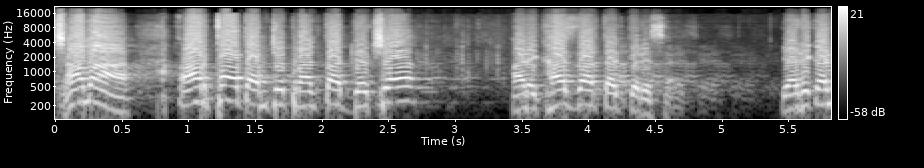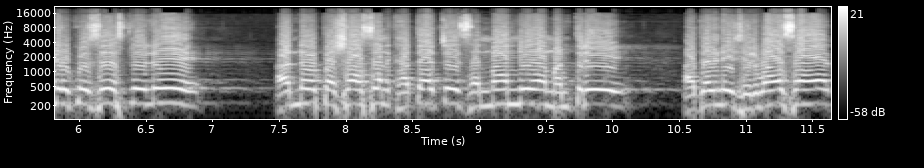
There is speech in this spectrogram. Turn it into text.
छामा अर्थात आमचे प्रांताध्यक्ष आणि खासदार तटकरे साहेब. या ठिकाणी उपस्थित असलेले अन्न प्रशासन खात्याचे सन्माननीय मंत्री आदरणीय झिरवाळ साहेब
